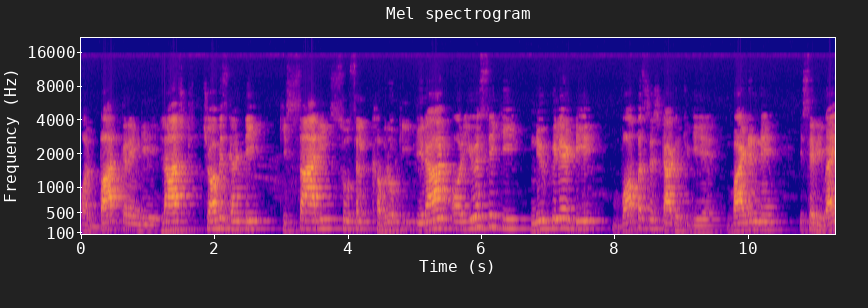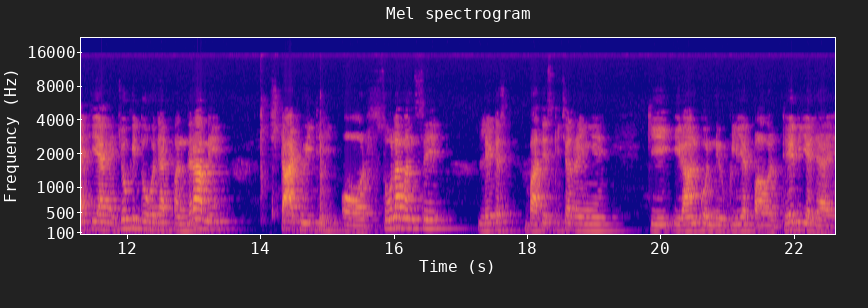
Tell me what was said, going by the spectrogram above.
और बात करेंगे लास्ट 24 घंटे की सारी सोशल खबरों की ईरान और यूएसए की न्यूक्लियर डील वापस से स्टार्ट हो चुकी है। बाइडेन ने इसे रिवाइव किया है, जो कि 2015 में स्टार्ट हुई थी और 16 मंथ से लेटेस्ट बातें इसकी चल रही हैं। कि ईरान को न्यूक्लियर पावर दे दिया जाए।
